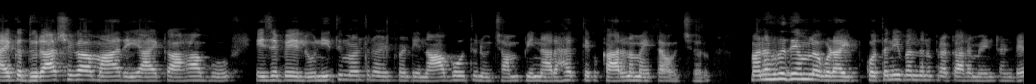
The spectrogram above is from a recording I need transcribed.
ఆ యొక్క దురాశగా మారి ఆ యొక్క అహాబు యజబేలు నీతిమంతుడైనటువంటి నాబోతును చంపి నరహత్యకు కారణమైతా వచ్చారు. మన హృదయంలో కూడా ఈ కొత్త నిబంధన ప్రకారం ఏంటంటే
